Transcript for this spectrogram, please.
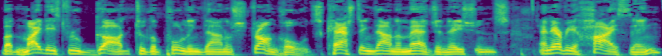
but mighty through God to the pulling down of strongholds, casting down imaginations, and every high thing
